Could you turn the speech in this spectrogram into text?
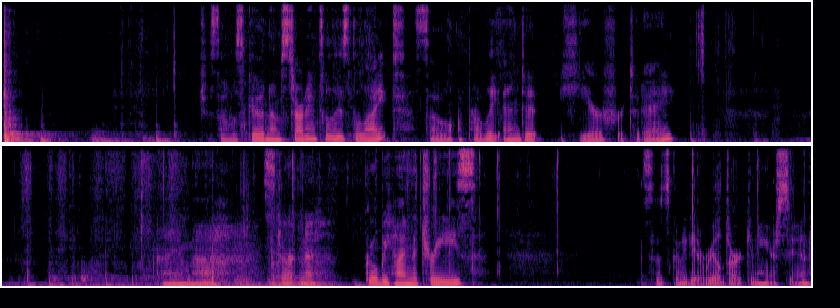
Which is always good. And I'm starting to lose the light, so I'll probably end it here for today. I'm uh, starting to go behind the trees. So it's going to get real dark in here soon.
